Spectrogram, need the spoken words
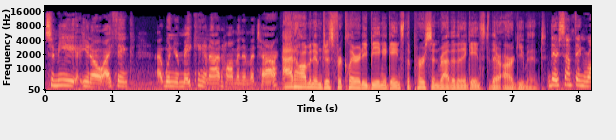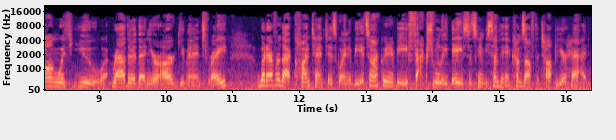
to me, you know, I think Uh, when you're making an ad hominem attack. Ad hominem, just for clarity, being against the person rather than against their argument. There's something wrong with you rather than your argument, right? Whatever that content is going to be, it's not going to be factually based. It's going to be something that comes off the top of your head.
